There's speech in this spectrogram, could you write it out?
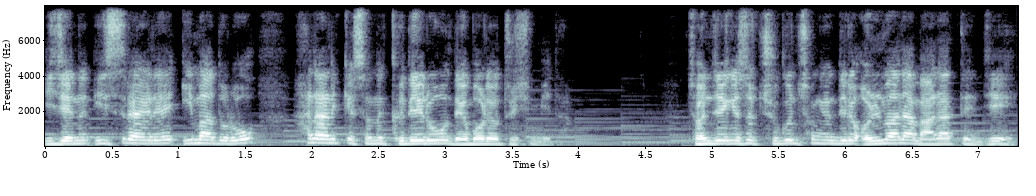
이제는 이스라엘에 임하도록 하나님께서는 그대로 내버려 두십니다. 전쟁에서 죽은 청년들이 얼마나 많았든지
